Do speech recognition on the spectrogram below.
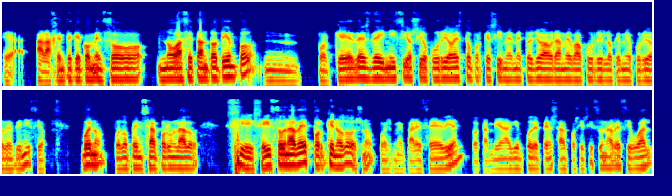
eh, a la gente que comenzó no hace tanto tiempo, mm, ¿por qué desde inicio si ocurrió esto? Porque si me meto yo ahora me va a ocurrir lo que me ocurrió desde inicio. Bueno, puedo pensar por un lado, si se hizo una vez, ¿por qué no dos? ¿no? Pues me parece bien, pero también alguien puede pensar, pues si se hizo una vez igual,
